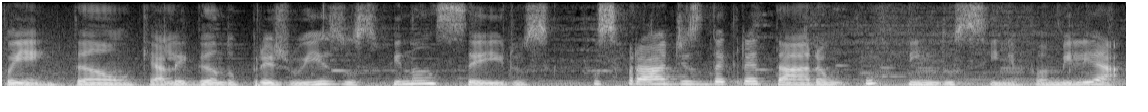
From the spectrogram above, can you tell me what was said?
Foi então que, alegando prejuízos financeiros, os frades decretaram o fim do cine familiar.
